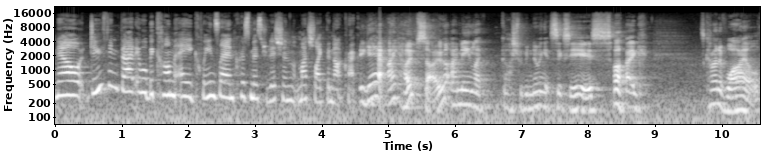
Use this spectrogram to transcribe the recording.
Now, do you think that it will become a Queensland Christmas tradition, much like the Nutcracker? Yeah, I hope so. I mean, like, gosh, we've been doing it six years. Like, it's kind of wild.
